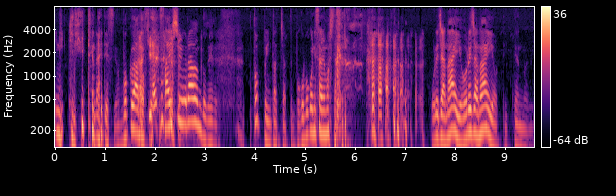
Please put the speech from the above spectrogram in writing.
気に 気に入ってないですよ。僕、あの、最終ラウンドでトップに立っちゃってボコボコにされましたから。俺じゃないよ、俺じゃないよって言ってんのに。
